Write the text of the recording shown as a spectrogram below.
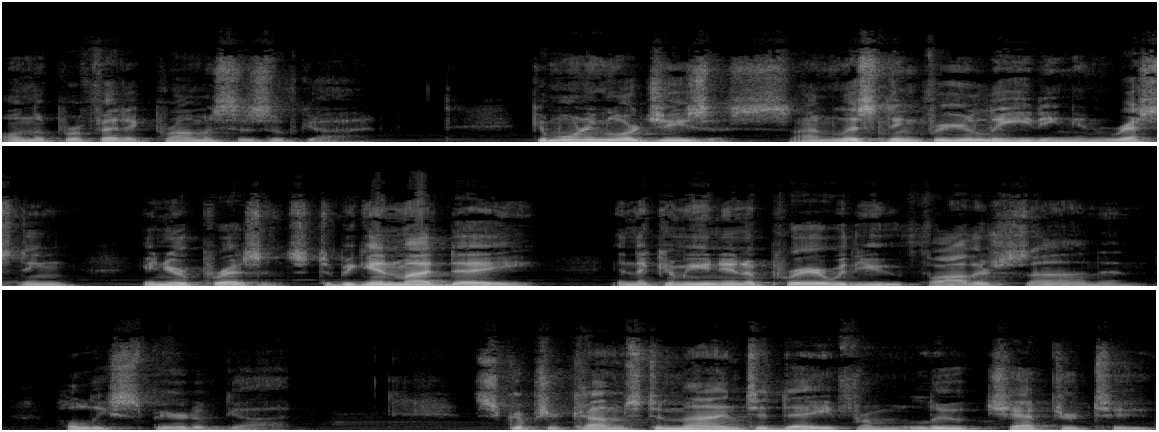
on the prophetic promises of God. Good morning, Lord Jesus. I'm listening for your leading and resting in your presence to begin my day in the communion of prayer with you, Father, Son, and Holy Spirit of God. Scripture comes to mind today from Luke chapter 2.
